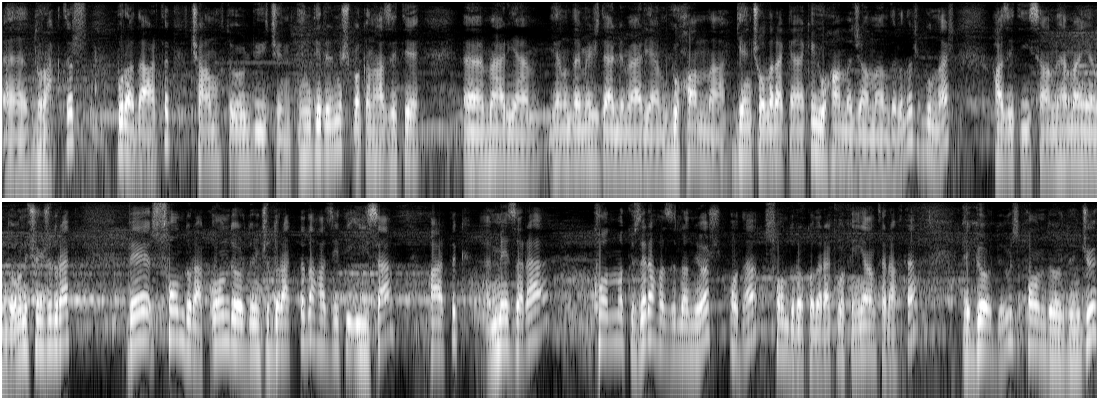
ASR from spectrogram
e, duraktır. Burada artık çarmıhta öldüğü için indirilmiş. Bakın Hazreti e, Meryem, yanında Mecdelli Meryem, Yuhanna, genç olarak genellikle Yuhanna canlandırılır. Bunlar Hazreti İsa'nın hemen yanında 13. durak. Ve son durak 14. durakta da Hazreti İsa artık mezara konmak üzere hazırlanıyor. O da son durak olarak bakın yan tarafta e, gördüğümüz 14. e,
